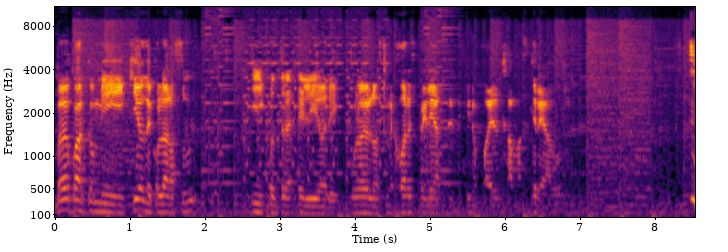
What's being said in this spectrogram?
Voy a jugar con mi Kyo de color azul y contra el Iori, uno de los mejores peleas de Tekken Fighters jamás creados. Okay.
